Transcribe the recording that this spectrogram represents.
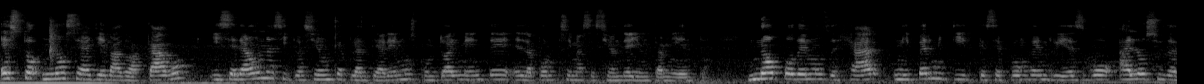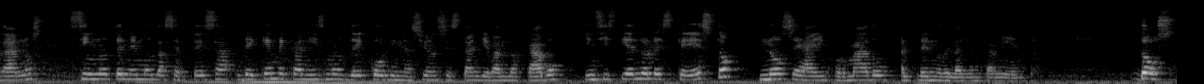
Esto no se ha llevado a cabo y será una situación que plantearemos puntualmente en la próxima sesión de ayuntamiento. No podemos dejar ni permitir que se ponga en riesgo a los ciudadanos si no tenemos la certeza de qué mecanismos de coordinación se están llevando a cabo, insistiéndoles que esto no se ha informado al Pleno del Ayuntamiento. Dos,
